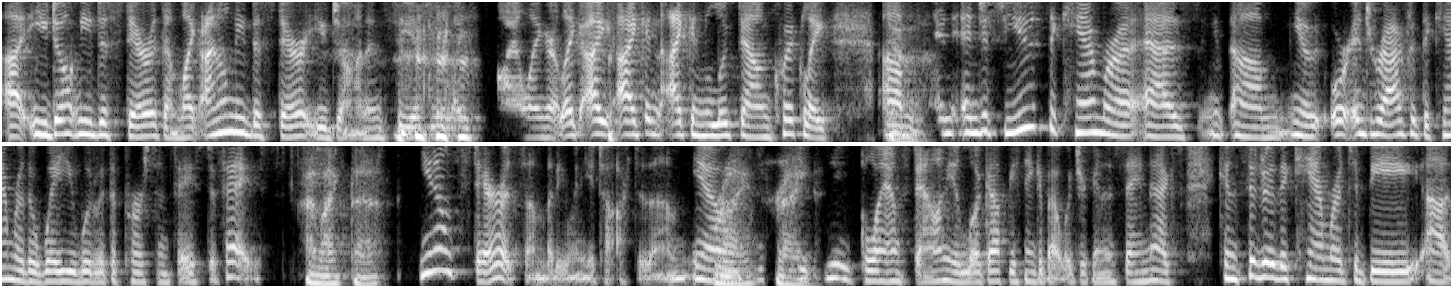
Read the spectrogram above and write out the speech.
Uh, you don't need to stare at them. Like I don't need to stare at you, John, and see if you're like smiling or like I I can I can look down quickly um, yeah. and and just use the camera as um, you know or interact with the camera the way you would with a person face to face. I like that you don't stare at somebody when you talk to them. You know, right, right. You, you glance down, you look up, you think about what you're going to say next. Consider the camera to be uh,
